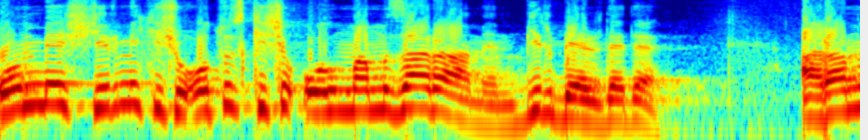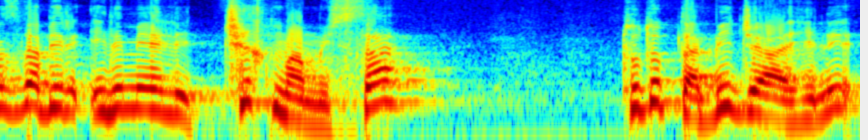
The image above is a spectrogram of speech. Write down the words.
15-20 kişi, 30 kişi olmamıza rağmen bir beldede aramızda bir ilim ehli çıkmamışsa tutup da bir cahili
